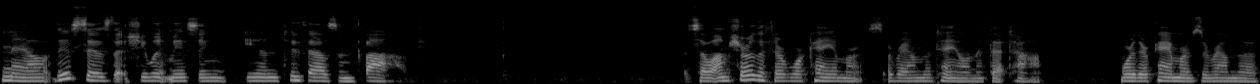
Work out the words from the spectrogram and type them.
Now, this says that she went missing in 2005. So I'm sure that there were cameras around the town at that time. Were there cameras around the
